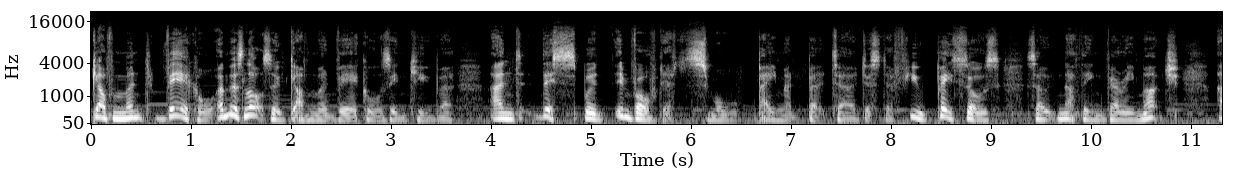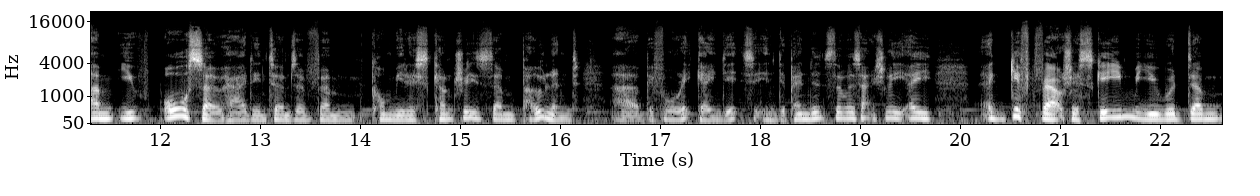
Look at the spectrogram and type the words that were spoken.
government vehicle. And there's lots of government vehicles in Cuba. And this would involve a small payment, but uh, just a few pesos, so nothing very much. Um, you've also had, in terms of um, communist countries, um, Poland, uh, before it gained its independence, there was actually a a gift voucher scheme. You would, um,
